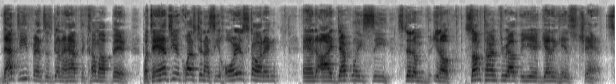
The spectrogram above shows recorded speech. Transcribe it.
that defense is going to have to come up big. But to answer your question, I see Hoyer starting and I definitely see Stidham, you know, sometime throughout the year getting his chance.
